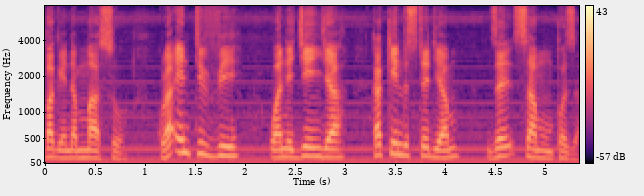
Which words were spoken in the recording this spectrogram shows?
bagenda mu maaso. Ku lwa ntv wane jinja kakindu stadium nze samu mpoza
